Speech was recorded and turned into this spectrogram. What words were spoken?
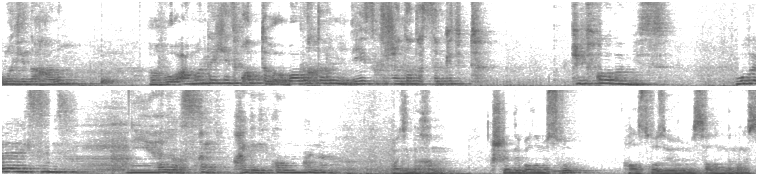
мадина ханым амантай кетіп қалыпты балдақтарын есіктің жанынан тастап кетіпті. Кетіп қалған несі ол әлі әлсіз емес не? Ол қыз қай- қайда кетіп қалуы мүмкін мадина ханым кішкентай бала емес қой алысқа ұзай қоймас алаңдамаңыз.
